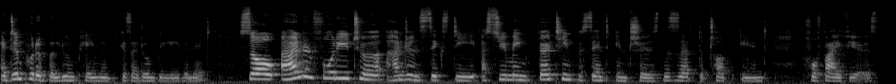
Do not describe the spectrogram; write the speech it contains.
I didn't put a balloon payment because I don't believe in it. So 140 to 160, assuming 13% interest, this is at the top end for five years,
